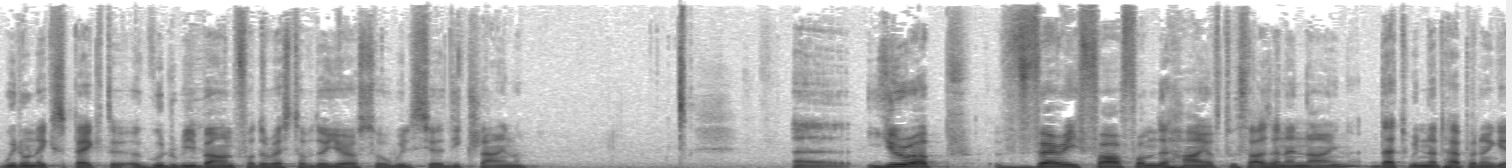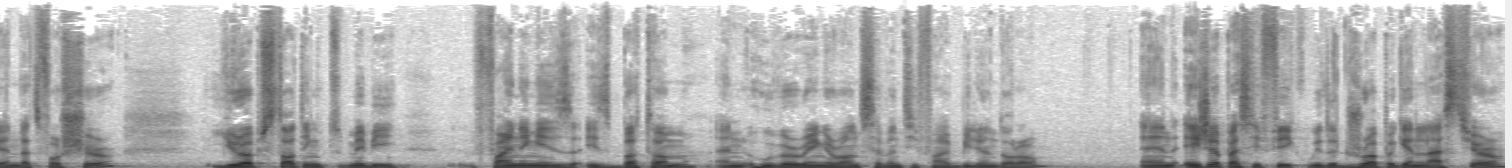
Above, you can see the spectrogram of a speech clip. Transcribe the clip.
we don't expect a, good rebound for the rest of the year, so we'll see a decline. Uh, Europe, very far from the high of 2009. That will not happen again, that's for sure. Europe starting to maybe finding his bottom and hovering around $75 billion. And Asia Pacific with a drop again last year.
